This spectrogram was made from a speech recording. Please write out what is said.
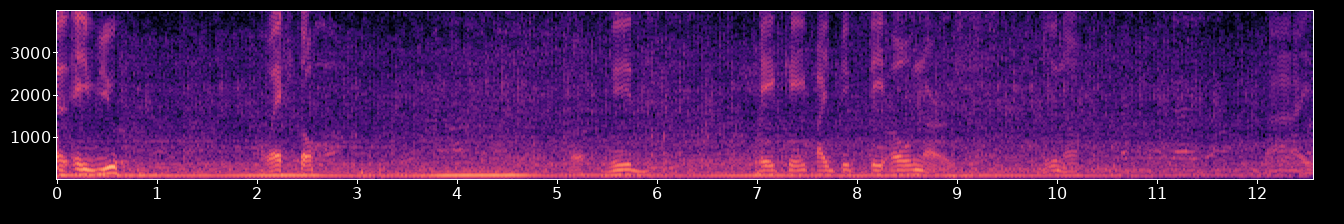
LA View Westo. So, with KK 550 owners. You know. Right.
